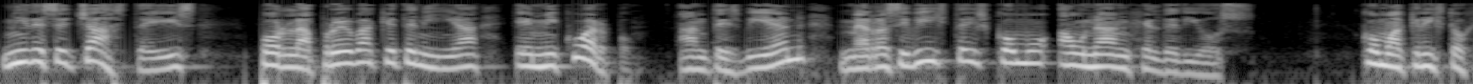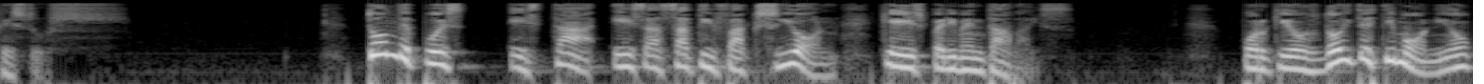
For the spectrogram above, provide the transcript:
ni desechasteis por la prueba que tenía en mi cuerpo antes bien, me recibisteis como a un ángel de Dios, como a Cristo Jesús. ¿Dónde pues está esa satisfacción que experimentabais? Porque os doy testimonio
